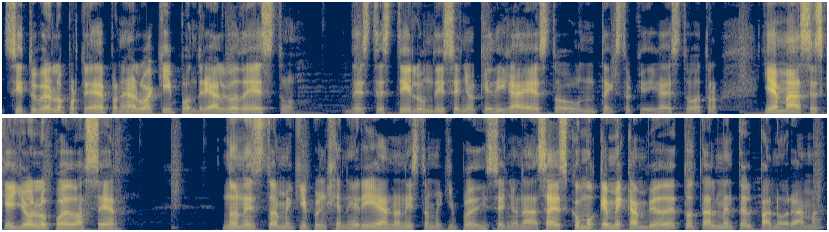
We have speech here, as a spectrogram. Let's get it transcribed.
si tuviera la oportunidad de poner algo aquí, pondría algo de esto, de este estilo, un diseño que diga esto, un texto que diga esto otro. Y además es que yo lo puedo hacer. No necesito a mi equipo de ingeniería, no necesito a mi equipo de diseño, nada. ¿Sabes? Como que me cambió de totalmente el panorama.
